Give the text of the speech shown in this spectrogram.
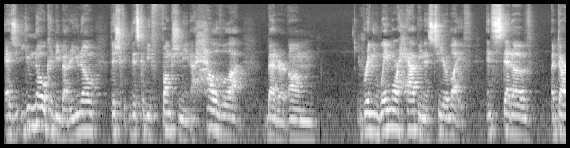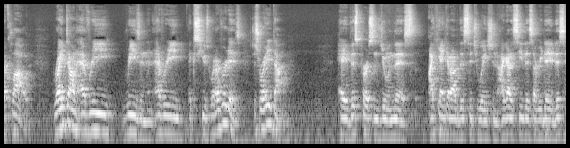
As you know, it could be better. You know, this this could be functioning a hell of a lot better. Um, bringing way more happiness to your life instead of a dark cloud. Write down every reason and every excuse, whatever it is. Just write it down. Hey, this person's doing this. I can't get out of this situation. I got to see this every day. This,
